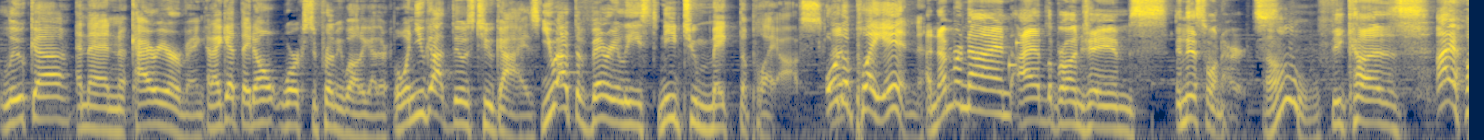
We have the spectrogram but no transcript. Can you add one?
Luka and then Kyrie Irving, and I get they don't work supremely well together, but when you got those two guys, you at the very least need to make the playoffs or the play in. At number nine, I had LeBron James, and this one hurts. Oh. Because I hope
